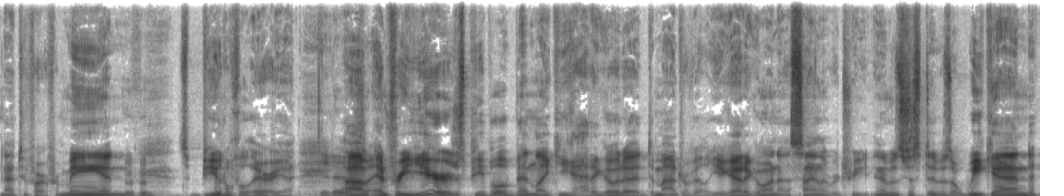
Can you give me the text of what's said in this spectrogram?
not too far from me, and it's a beautiful area. It is. Um, and for years, people have been like, "You got to go to De Montreville. You got to go on a silent retreat." And it was just it was a weekend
